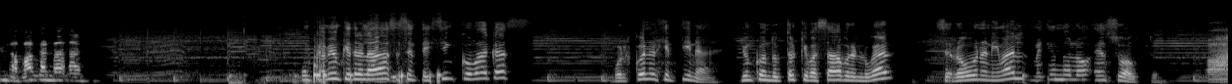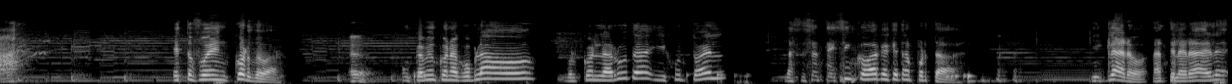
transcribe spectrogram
Una vaca nada. Un camión que trasladaba 65 vacas volcó en Argentina y un conductor que pasaba por el lugar se robó un animal metiéndolo en su auto. Ah, Esto fue en Córdoba. claro. Un camión con acoplado volcó en la ruta y junto a él las 65 vacas que transportaba. Y claro, ante la gravedad, del,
